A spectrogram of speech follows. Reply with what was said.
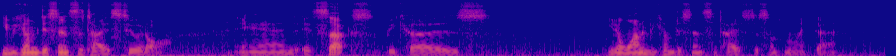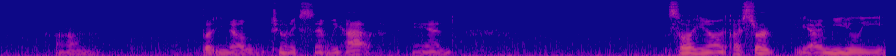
you become desensitized to it all, and it sucks because you don't want to become desensitized to something like that. Um, but you know, to an extent, we have, and so you know I start yeah I immediately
